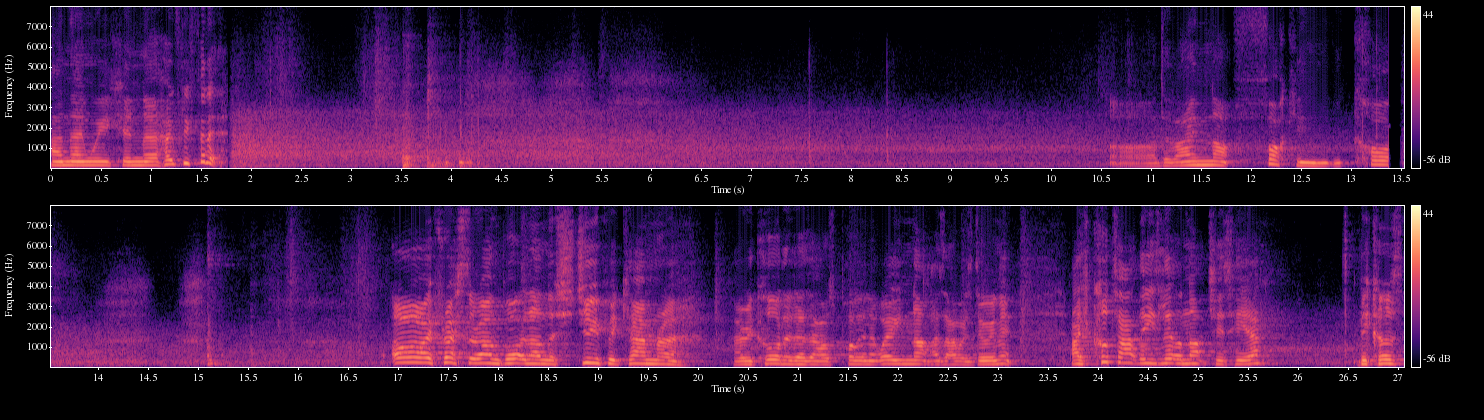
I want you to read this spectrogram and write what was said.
and then we can uh, hopefully fit it. Oh, did I not fucking record? Oh, I pressed the wrong button on the stupid camera. I recorded as I was pulling away, not as I was doing it. I've cut out these little notches here because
